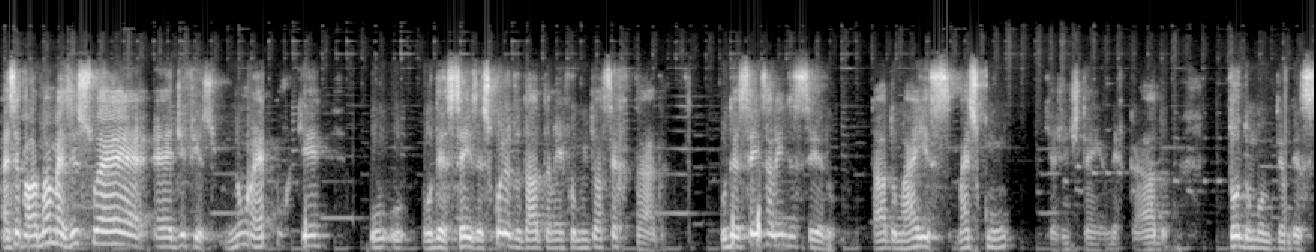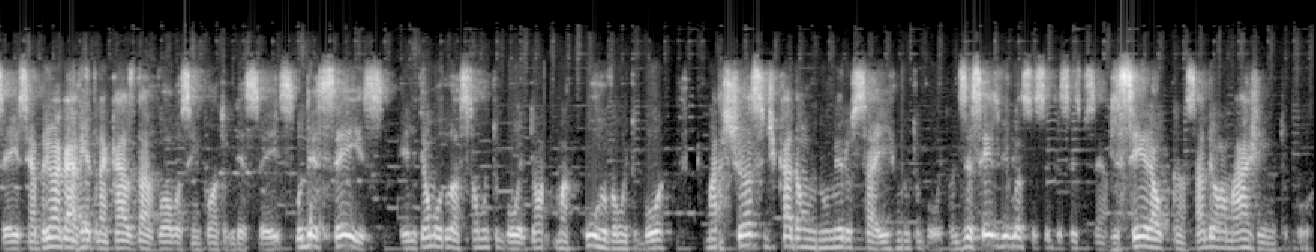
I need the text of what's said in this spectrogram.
Aí você fala, mas isso é, é difícil. Não é porque o, o, o, D6, a escolha do dado também foi muito acertada. O D6, além de ser o dado mais, mais comum que a gente tem no mercado, todo mundo tem um D6. Se abrir uma gaveta na casa da avó, você encontra um D6. O D6, ele tem uma modulação muito boa, ele tem uma, uma curva muito boa, uma chance de cada um número sair muito boa. Então, 16,66% de ser alcançado é uma margem muito boa.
